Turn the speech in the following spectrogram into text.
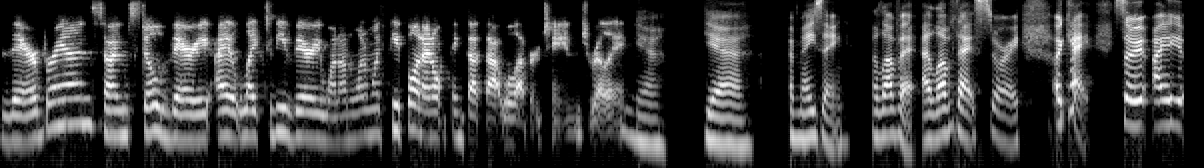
their brand. So I'm still very, I like to be very one on one with people. And I don't think that that will ever change really. Yeah. Yeah. Amazing. I love it. I love that story. Okay, so I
